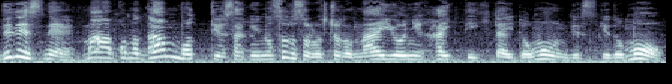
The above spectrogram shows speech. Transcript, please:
でですね、まあこのダンボっていう作品のそろそろちょっと内容に入っていきたいと思うんですけども、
